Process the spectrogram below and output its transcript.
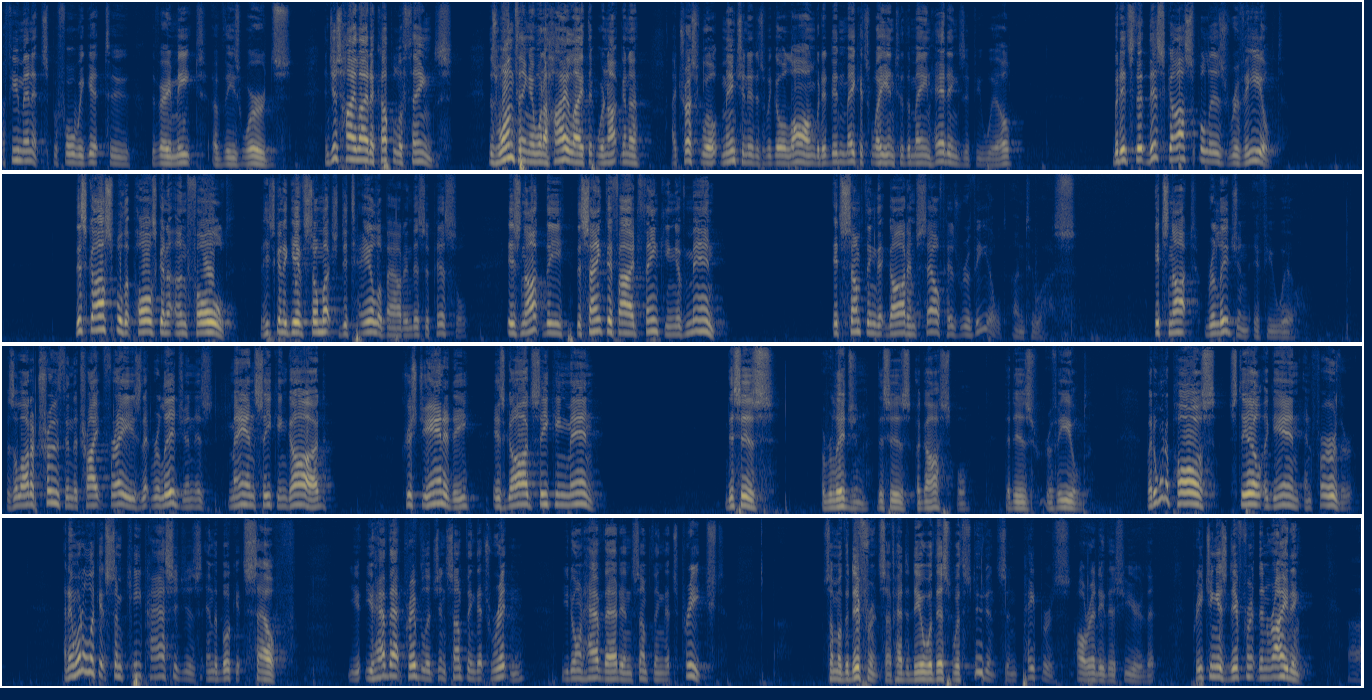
a few minutes before we get to the very meat of these words and just highlight a couple of things. There's one thing I want to highlight that we're not going to I trust we'll mention it as we go along, but it didn't make its way into the main headings, if you will. But it's that this gospel is revealed. This gospel that Paul's going to unfold, that he's going to give so much detail about in this epistle, is not the, the sanctified thinking of men. It's something that God Himself has revealed unto us. It's not religion, if you will. There's a lot of truth in the trite phrase that religion is man seeking God. Christianity is God seeking men. This is a religion, this is a gospel that is revealed. But I want to pause still again and further. And I want to look at some key passages in the book itself. You, you have that privilege in something that's written you don't have that in something that's preached. some of the difference. I've had to deal with this with students and papers already this year that preaching is different than writing. Uh,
